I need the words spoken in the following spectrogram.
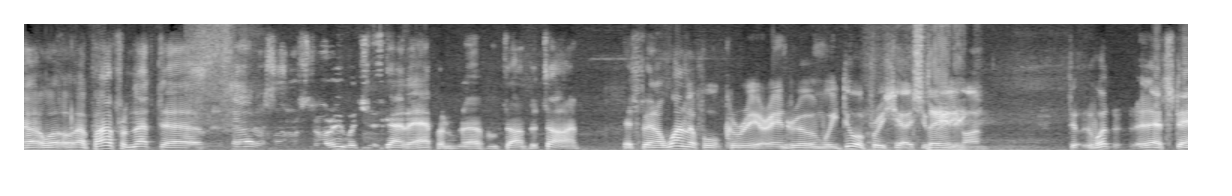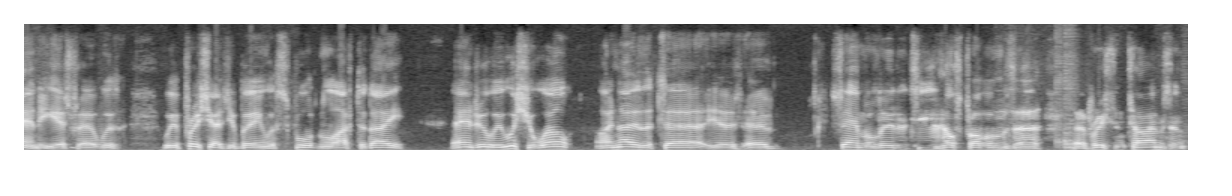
Uh, well, apart from that uh, sadder sort of story, which is going to happen uh, from time to time, it's been a wonderful career, Andrew, and we do appreciate you being on. What outstanding? Yes, uh, with, we appreciate you being with Sport and Life today, Andrew. We wish you well. I know that uh, you know, uh, Sam alluded to your health problems uh, of recent times, and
